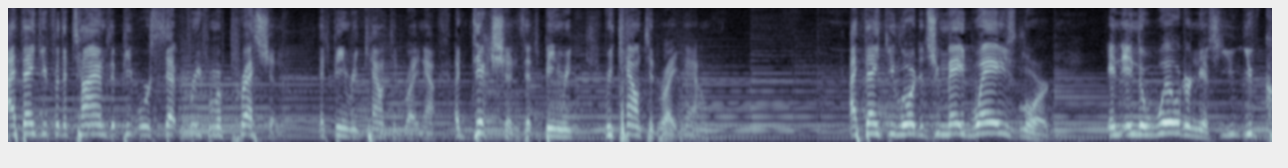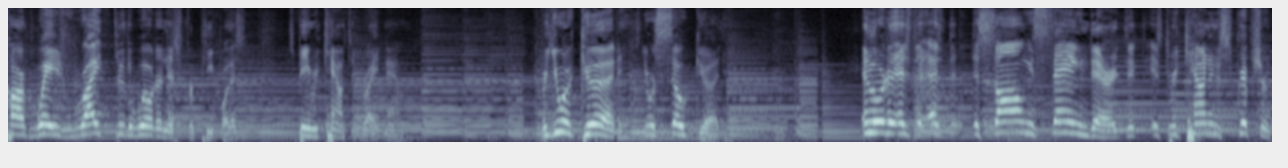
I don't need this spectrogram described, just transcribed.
I thank you for the times that people were set free from oppression that's being recounted right now, addictions that's being re- recounted right now. I thank you, Lord, that you made ways, Lord, in, in the wilderness. You, you've carved ways right through the wilderness for people. That's, it's being recounted right now. For you are good. You are so good. And Lord, as the, as the, the song is saying there, it, it- it's recounting the scripture.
